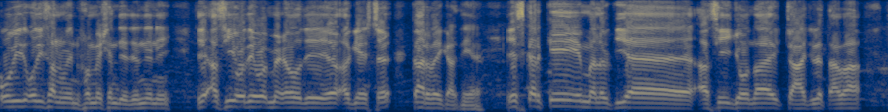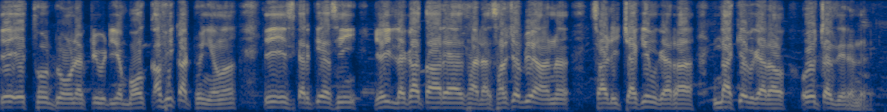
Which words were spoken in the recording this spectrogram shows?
ਉਹ ਵੀ ਉਹਦੀ ਸਾਨੂੰ ਇਨਫੋਰਮੇਸ਼ਨ ਦੇ ਦਿੰਦੇ ਨੇ ਤੇ ਅਸੀਂ ਉਹਦੇ ਉਹਦੇ ਅਗੇਂਸਟ ਕਾਰਵਾਈ ਕਰਦੇ ਹਾਂ। ਇਸ ਕਰਕੇ ਮਤਲਬ ਕੀ ਹੈ, ਅਸੀਂ ਜੋ ਦਾ ਚਾਰਜ ਲਿੱਤਾ ਵਾ ਤੇ ਇੱਥੋਂ ਡਰੋਨ ਐਕਟੀਵਿਟੀਆਂ ਬਹੁਤ ਕਾਫੀ ਘੱਟ ਹੋਈਆਂ ਵਾ ਤੇ ਇਸ ਕਰਕੇ ਅਸੀਂ ਜਿਹੜੀ ਲਗਾਤਾਰ ਹੈ ਸਾਡਾ ਸਰਚ ਅਭਿਆਨ, ਸਾਡੀ ਚੈਕਿੰਗ ਵਗੈਰਾ, ਨਾਕੇ ਵਗੈਰਾ, ਉਹ ਚੱਲਦੇ ਰਹਿੰਦੇ ਨੇ।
